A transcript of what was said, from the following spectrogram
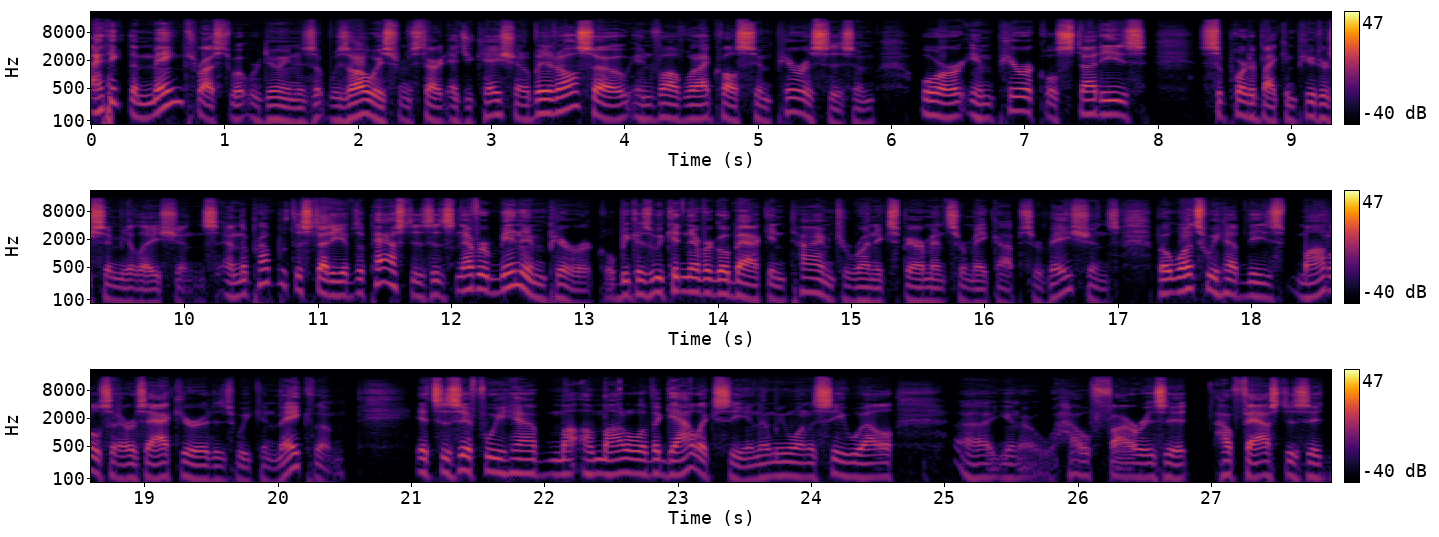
I think the main thrust of what we're doing is it was always from start educational, but it also involved what I call empiricism or empirical studies supported by computer simulations. And the problem with the study of the past is it's never been empirical because we can never go back in time to run experiments or make observations. But once we have these models that are as accurate as we can make them, it's as if we have a model of a galaxy, and then we want to see, well, uh, you know, how far is it, how fast is it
